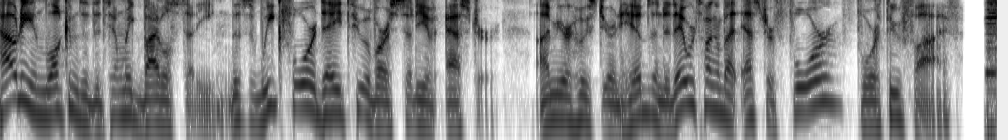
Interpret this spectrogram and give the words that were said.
Howdy, and welcome to the 10 week Bible study. This is week four, day two of our study of Esther. I'm your host, Darren Hibbs, and today we're talking about Esther 4 4 through 5. Well,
